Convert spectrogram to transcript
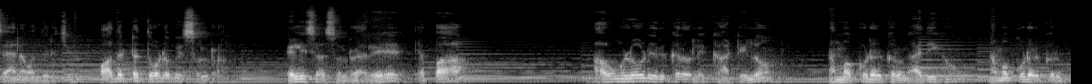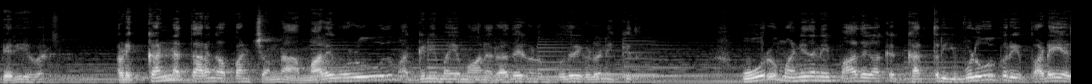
சேனை வந்துருச்சு பதட்டத்தோட போய் சொல்றான். எலிசா சொல்றாரு எப்பா அவங்களோடு இருக்கிறவர்களை காட்டிலும் நம்ம கூட இருக்கிறவங்க அதிகம் நம்ம கூட இருக்கிற பெரியவர். அப்படி கண்ணை தரங்கப்பான்னு சொன்னா மலை முழுவதும் அக்னிமயமான ரதைகளும் குதிரைகளும் நிக்குது. ஒரு மனிதனை பாதுகாக்க கர்த்தர் இவ்வளவு பெரிய படைய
